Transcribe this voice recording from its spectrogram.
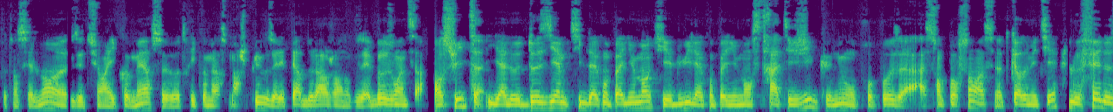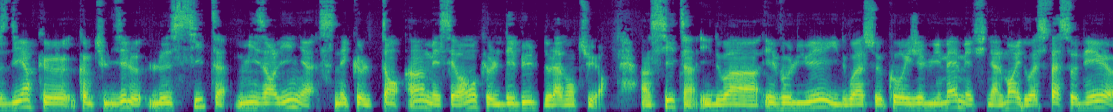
Potentiellement, euh, vous êtes sur un e-commerce, votre e-commerce marche plus, vous allez perdre de l'argent, donc vous avez besoin de ça. Ensuite, il y a le deuxième type d'accompagnement qui est lui l'accompagnement stratégique que nous on propose à 100%, hein, c'est notre cœur de métier. Le fait de se dire que, comme tu le disais, le, le site mis en ligne, ce n'est que le temps 1, mais c'est vraiment que le début de l'aventure. Un site, il doit évoluer, il doit se corriger lui-même et finalement il doit se façonner euh,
